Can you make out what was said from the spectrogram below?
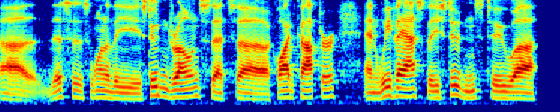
Uh, this is one of the student drones that's uh, a quadcopter, and we've asked the students to uh,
